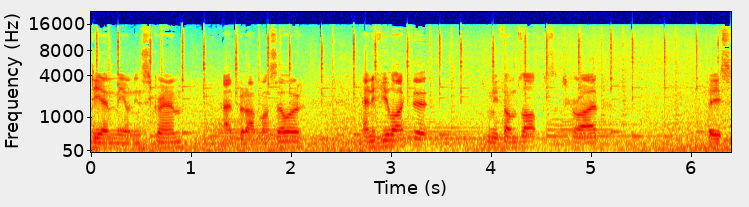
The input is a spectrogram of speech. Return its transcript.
DM me on Instagram at Bernard Marcelo. And if you liked it, give me a thumbs up, subscribe. Peace.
